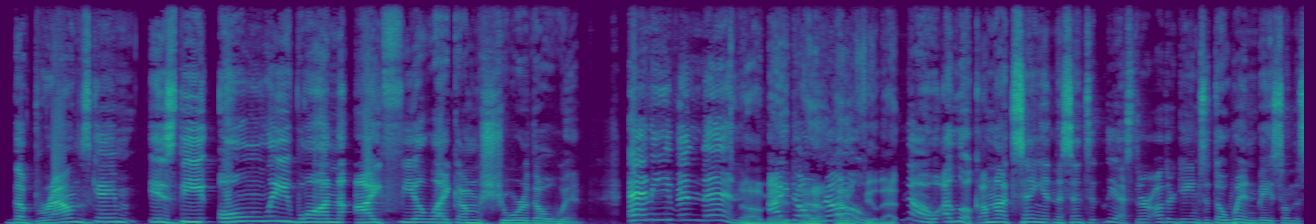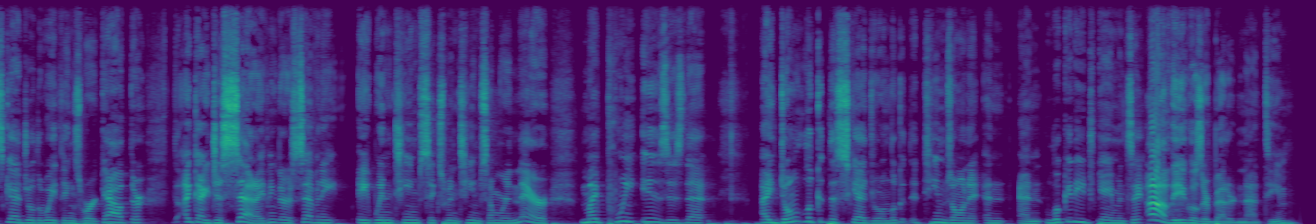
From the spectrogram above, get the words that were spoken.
the Browns game is the only one I feel like I'm sure they'll win. And even then, oh, man. I, don't I don't know. I don't feel that. No, I look, I'm not saying it in the sense that yes, there are other games that they'll win based on the schedule, the way things work out. They're like I just said, I think there are seven, eight, eight win team, six win team, somewhere in there. My point is, is that I don't look at the schedule and look at the teams on it and and look at each game and say, oh, the Eagles are better than that team.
